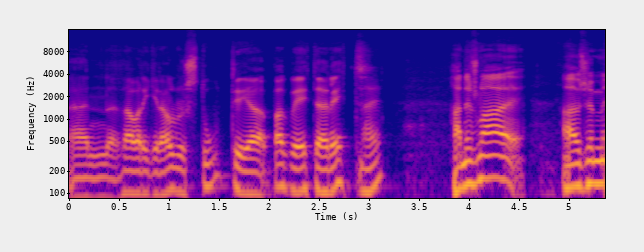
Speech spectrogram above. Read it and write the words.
En það var ekki alveg að bak við eitt eða neitt. Nei, Hann er svona að þessum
